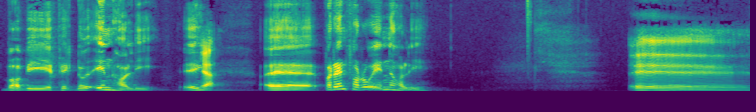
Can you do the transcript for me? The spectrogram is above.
hvor vi fik noget indhold i. Ikke? Ja. Øh, hvordan får du indhold i? Øh,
